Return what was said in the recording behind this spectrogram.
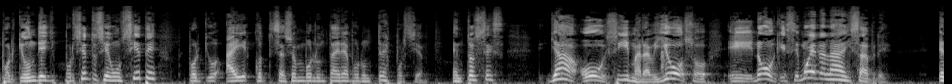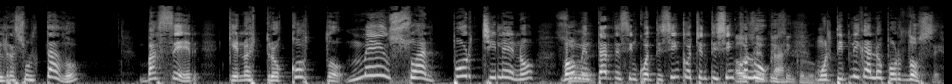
¿Por qué un 10%? Si es un 7%, porque hay cotización voluntaria por un 3%. Entonces, ya, oh, sí, maravilloso. Eh, no, que se muera la ISAPRE. El resultado va a ser que nuestro costo mensual por chileno va a aumentar de 55 a 85, A lucas. 85 lucas. Multiplícalo por 12.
